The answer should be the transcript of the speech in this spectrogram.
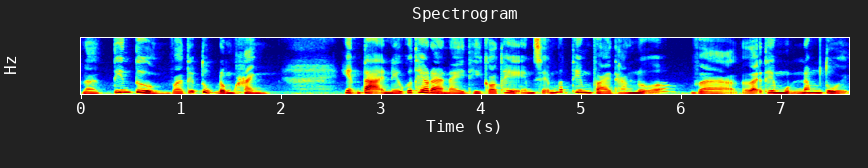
là tin tưởng và tiếp tục đồng hành. Hiện tại nếu cứ theo đà này thì có thể em sẽ mất thêm vài tháng nữa và lại thêm một năm tuổi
